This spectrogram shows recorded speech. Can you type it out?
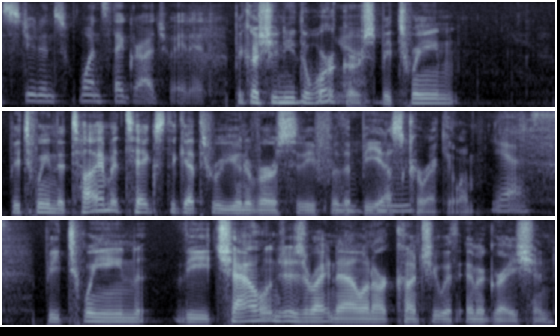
students once they graduated. Because you need the workers between between the time it takes to get through university for the Mm-hmm. BS curriculum, Yes. between the challenges right now in our country with immigration,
